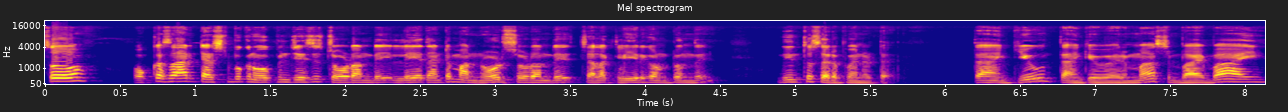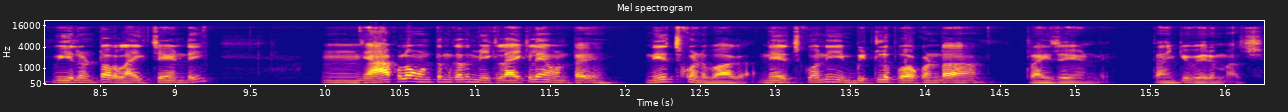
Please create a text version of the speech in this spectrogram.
సో ఒక్కసారి టెక్స్ట్ బుక్ని ఓపెన్ చేసి చూడండి. లేదంటే మన నోట్స్ చూడండి. చాలా క్లియర్గా ఉంటుంది. దీంతో సరిపోయినట్టే. Thank you. Thank you very much. Bye bye. వీలుంటే ఒక లైక్ చేయండి. యాప్లో ఉంటుంది కదా మీకు లైక్లే ఉంటాయి. నేర్చుకోండి బాగా. నేర్చుకొని బిట్లు పోకుండా ట్రై చేయండి. Thank you very much.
